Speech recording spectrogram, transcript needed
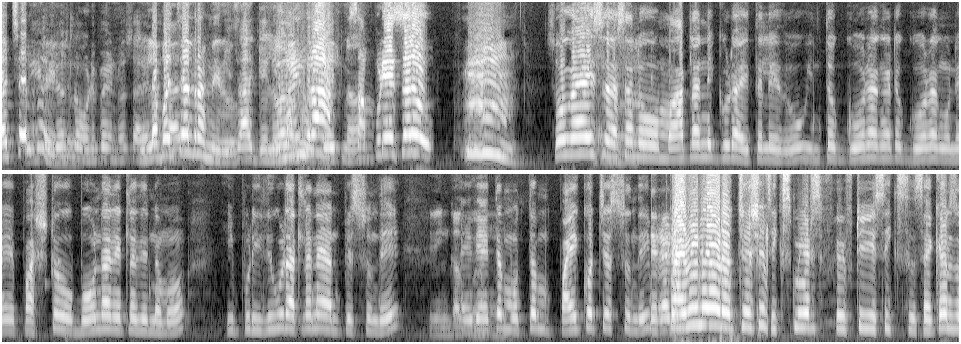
బచ్చాలు పిల్ల బచ్చాలు రా మీరు. సప్పుడు వేస్తారు సో గైస్ అసలు మాట్లాడడానికి కూడా అయితలేదు ఇంత ఘోరంగా అంటే ఘోరంగా ఉన్నాయి. ఫస్ట్ బోండాలు ఎట్లా తిన్నామో ఇప్పుడు ఇది కూడా అట్లనే అనిపిస్తుంది. ఇది ఇంకా ఇది అయితే మొత్తం పైకి వచ్చేస్తుంది? ప్రవీణ్ గారు వచ్చేసి six minutes fifty six seconds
